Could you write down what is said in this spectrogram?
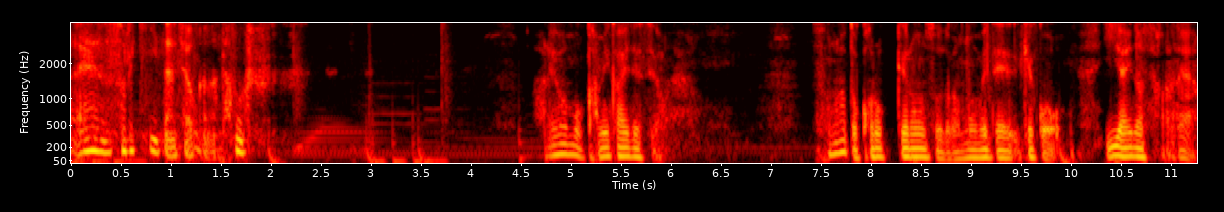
えーそれ聞いたんちゃうかな、多分。あれはもう神回ですよね。その後コロッケ論争とか揉めて結構言い合いになってたからね。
